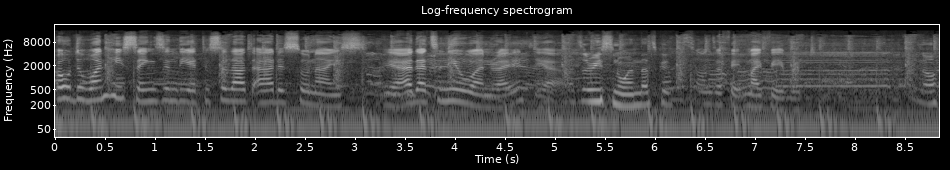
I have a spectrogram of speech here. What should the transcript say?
Oh, the one he sings in the Etisalat ad is so nice. Yeah, that's a new one, right? Yeah. That's a recent one. That's good. Songs are fa- my favorite. No.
